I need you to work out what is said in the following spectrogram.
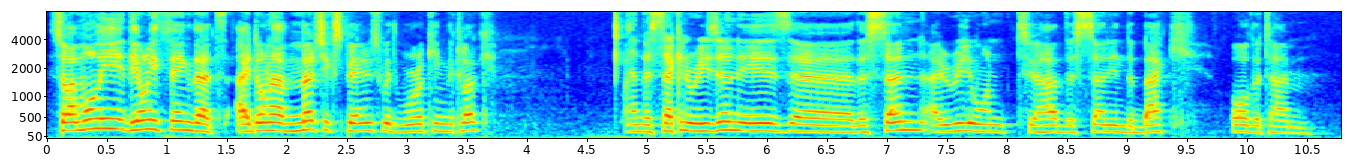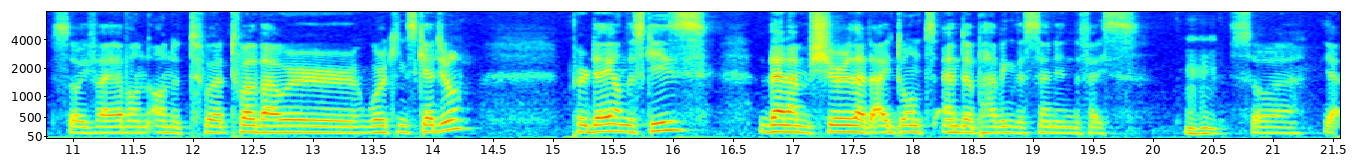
so i'm only the only thing that i don't have much experience with working the clock. And the second reason is uh, the sun. I really want to have the sun in the back all the time. So if i have on, on a tw- 12 hour working schedule per day on the skis then I'm sure that I don't end up having the sun in the face. hmm So uh, yeah,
